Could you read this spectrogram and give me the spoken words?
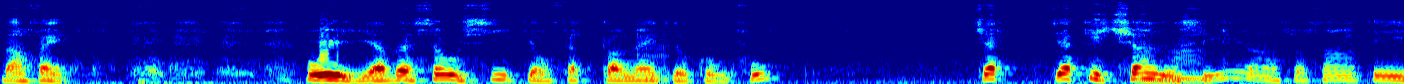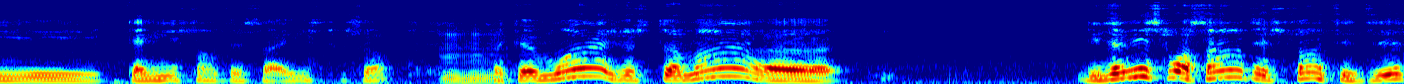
Ben, enfin, oui, il y avait ça aussi qui ont fait connaître le Kung Fu. Jack- Jackie Chan aussi, en 75, 76, tout ça. Fait que moi, justement, euh, les années 60 et 70,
